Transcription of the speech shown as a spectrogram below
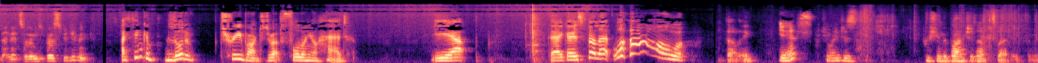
Then it's what I'm supposed to be doing. I think a lot of tree branches are about to fall on your head. Yep. There goes Philip. Wow! Darling, Yes. do you mind just pushing the branches up slightly for me?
